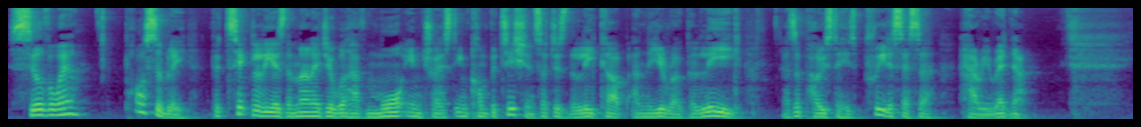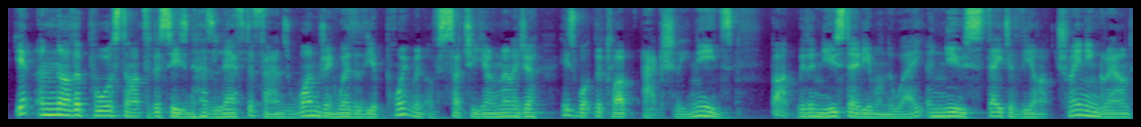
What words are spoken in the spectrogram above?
Silverware? Possibly, particularly as the manager will have more interest in competition such as the League Cup and the Europa League, as opposed to his predecessor, Harry Redknapp. Yet another poor start to the season has left the fans wondering whether the appointment of such a young manager is what the club actually needs but with a new stadium on the way, a new state of the art training ground,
